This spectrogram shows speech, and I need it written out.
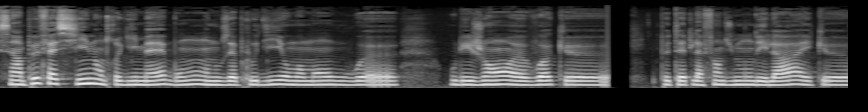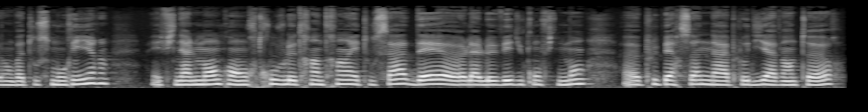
c'est un peu facile entre guillemets. Bon, on nous applaudit au moment où euh, où les gens voient que peut-être la fin du monde est là et qu'on va tous mourir. Et finalement, quand on retrouve le train-train et tout ça, dès la levée du confinement, plus personne n'a applaudi à 20 heures.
